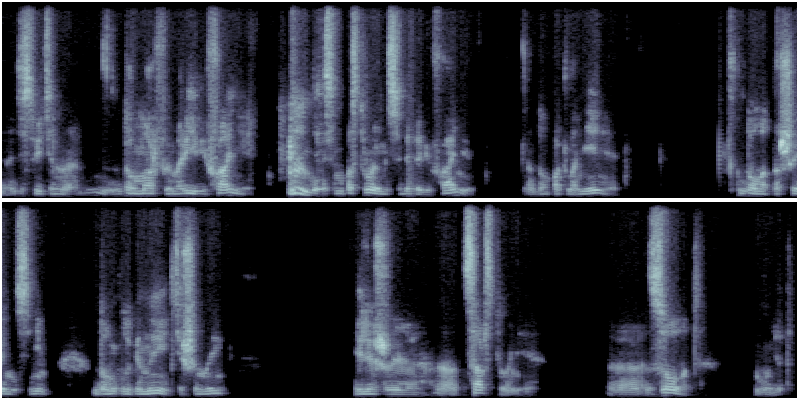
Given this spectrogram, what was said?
действительно дом Марфы, Марии, Вифании, если мы построим из себя Вифанию, дом поклонения, дом отношений с ним, дом глубины, тишины, или же э, царствование, э, золото будет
